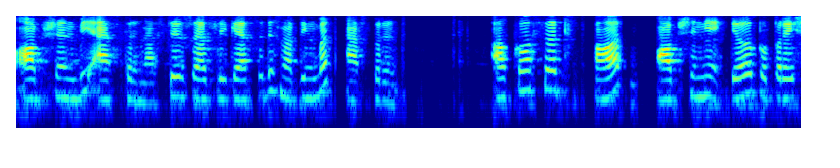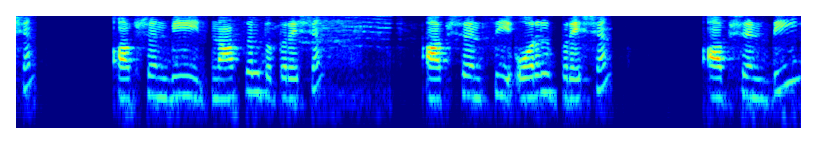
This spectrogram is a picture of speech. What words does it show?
option B aspirin. Acetylsalicylic acid is nothing but aspirin. Acousets are option A ear preparation, option B nasal preparation, option C oral preparation, option D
